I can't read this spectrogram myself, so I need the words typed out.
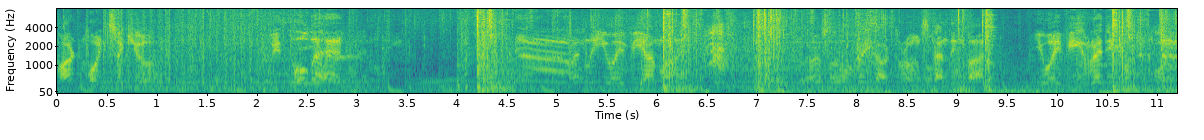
Hardpoint secure. We pulled ahead. Friendly UAV online. Personal radar drone standing by. UAV ready for deployment.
